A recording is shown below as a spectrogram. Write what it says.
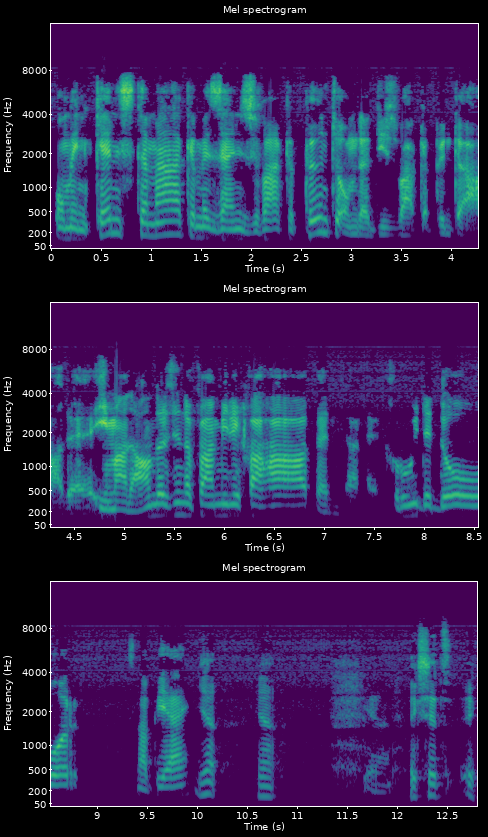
om een kennis te maken met zijn zwakke punten, omdat die zwakke punten hadden iemand anders in de familie gehad en dan het groeide door. Snap jij? Ja, ja. Ja. Ik zit, ik,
